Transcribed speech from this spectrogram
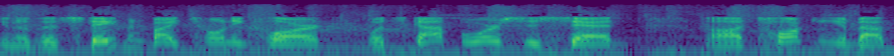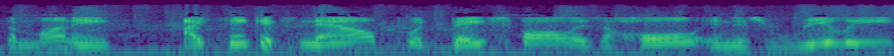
you know, the statement by Tony Clark, what Scott Boras has said, uh, talking about the money, I think it's now put baseball as a whole in this really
